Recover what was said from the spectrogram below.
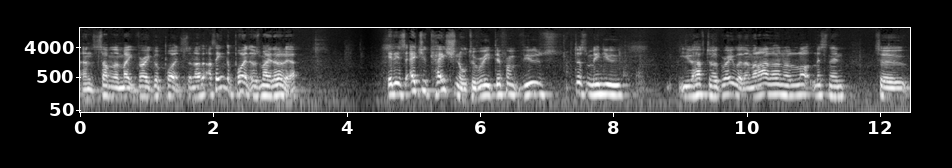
and some of them make very good points. And I, I think the point that was made earlier it is educational to read different views. Doesn't mean you you have to agree with them. And I learn a lot listening to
